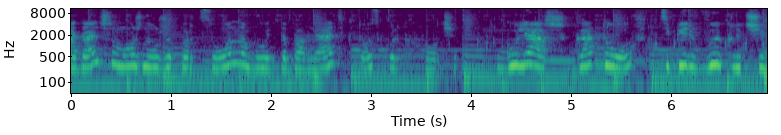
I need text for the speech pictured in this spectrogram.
а дальше можно уже порционно будет добавлять кто сколько хочет. Гуляш готов. Теперь выключим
